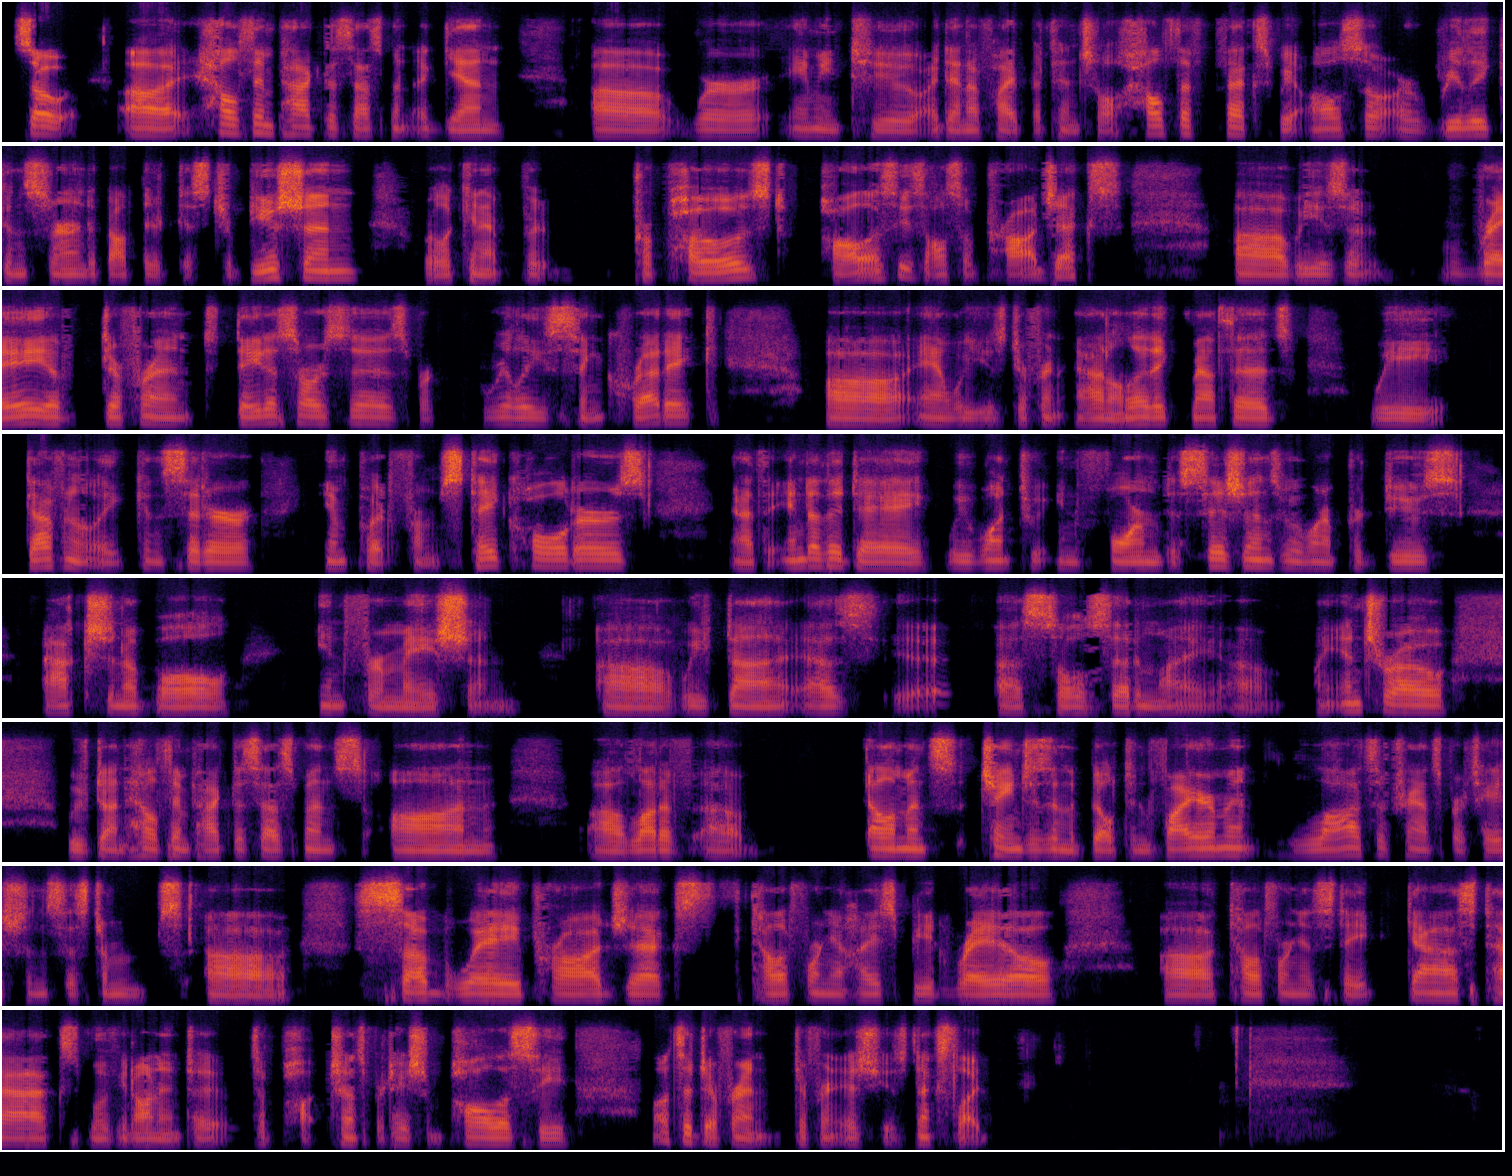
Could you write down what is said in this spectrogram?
So uh, health impact assessment, again, uh, we're aiming to identify potential health effects. We also are really concerned about their distribution. We're looking at proposed policies, also projects. Uh, we use an array of different data sources. We're really syncretic, uh, and we use different analytic methods. We definitely consider input from stakeholders. And at the end of the day, we want to inform decisions. We want to produce actionable information. Uh, we've done, as uh, Sol said in my, uh, my intro, we've done health impact assessments on a lot of uh, elements, changes in the built environment, lots of transportation systems, uh, subway projects, California high-speed rail, uh, California state gas tax, moving on into po transportation policy, lots of different, different issues. Next slide.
